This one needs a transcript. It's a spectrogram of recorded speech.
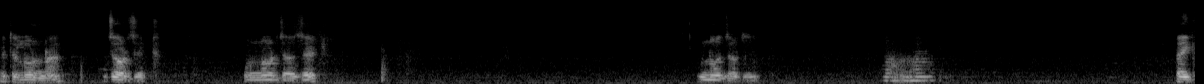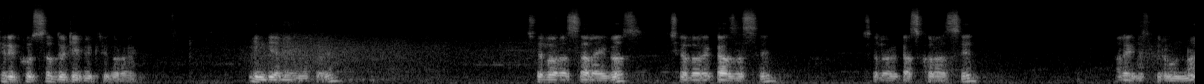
এটা হলো না জর্জেট উন্নর জর্জেট উন্নর জর্জেট পাইকারি খুচরা দুইটি বিক্রি করা হয়। ইন্ডিয়ানের ভিতরে। ছেলোর আছে আড়াই গজ ছেলোরে কাজ আছে, ছেলোরে কাজ করা আছে, আড়াই গজ করে উন্না।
